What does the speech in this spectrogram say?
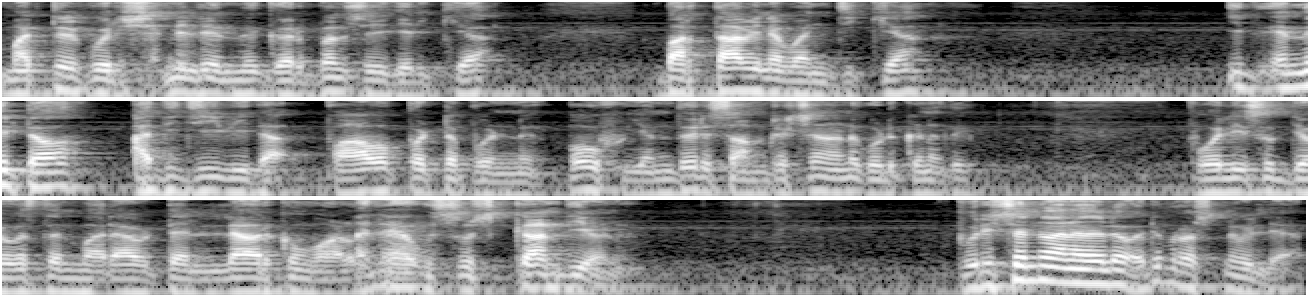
മറ്റൊരു പുരുഷനിൽ നിന്ന് ഗർഭം സ്വീകരിക്കുക ഭർത്താവിനെ വഞ്ചിക്കുക. ഇത് എന്നിട്ടോ? അതിജീവിത. പാവപ്പെട്ട പെണ്ണ്. ഓഹ് എന്തൊരു സംരക്ഷണമാണ് കൊടുക്കുന്നത് പോലീസ് ഉദ്യോഗസ്ഥന്മാരാവട്ടെ എല്ലാവർക്കും വളരെ ശുഷ്കാന്തിയാണ്. പുരുഷന്മാരായാലും ഒരു പ്രശ്നമില്ല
